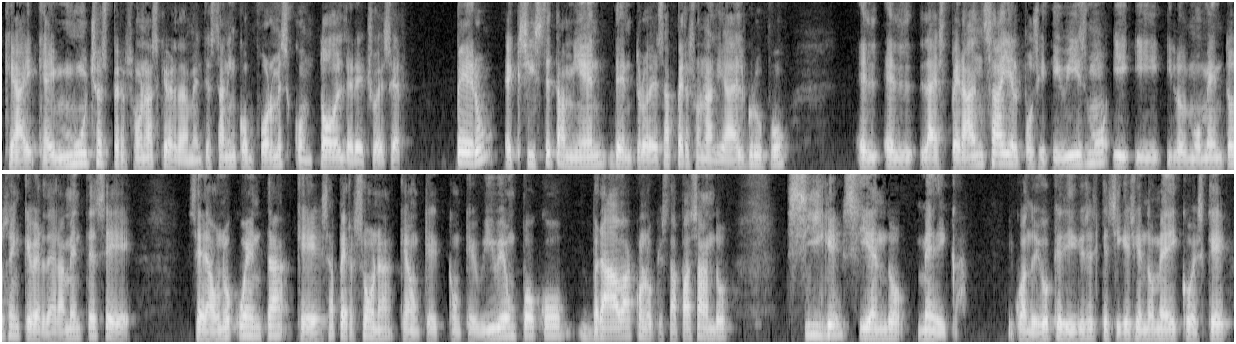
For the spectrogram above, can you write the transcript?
que hay, que hay muchas personas que verdaderamente están inconformes con todo el derecho de ser. Pero existe también dentro de esa personalidad del grupo la esperanza y el positivismo y, y los momentos en que verdaderamente se, se da uno cuenta que esa persona, que aunque, aunque vive un poco brava con lo que está pasando, sigue siendo médica. Y cuando digo que sigue, que sigue siendo médico, es que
